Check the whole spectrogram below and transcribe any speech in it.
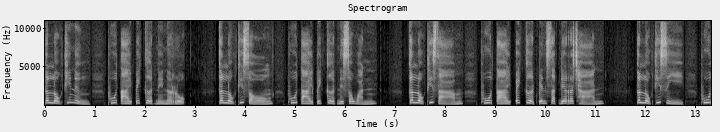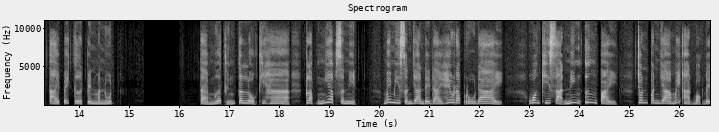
กะโหลกที่หนึ่งผู้ตายไปเกิดในนรกกะโหลกที่สองผู้ตายไปเกิดในสวรรค์กะโหลกที่สามผู้ตายไปเกิดเป็นสัตว์เดรัจฉาน กะโหลกที่สี่ผู้ตายไปเกิดเป็นมนุษย์ แต่เมื่อถึงกะโหลกที่ห้ากลับเงียบสนิท ไม่มีสัญญาณใด ๆ ให้รับรู้ได้ วังคีสะนิ่งอึ้งไป จนปัญญาไม่อาจบอกได้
